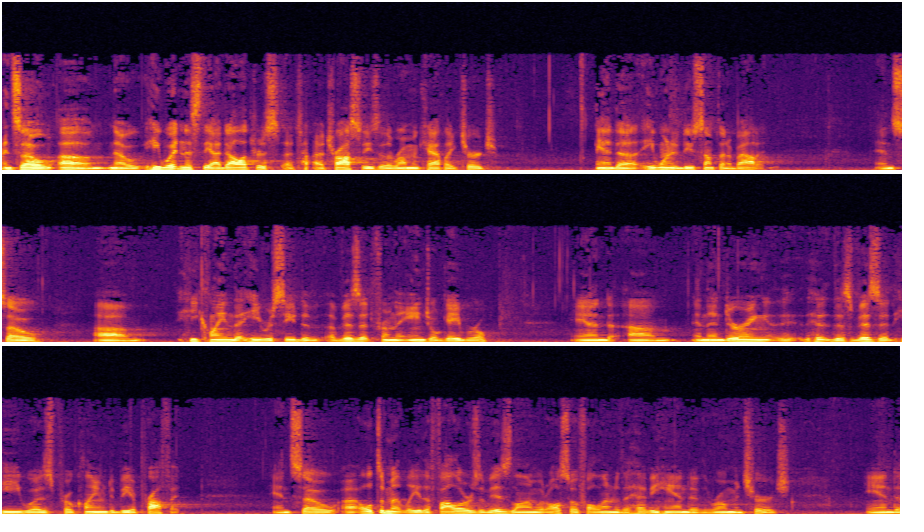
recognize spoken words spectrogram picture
And so, um, no, he witnessed the idolatrous atrocities of the Roman Catholic Church, and uh, he wanted to do something about it. And so, um, he claimed that he received a, a, visit from the angel Gabriel, and um, and then during this visit, he was proclaimed to be a prophet. And so, uh, ultimately, the followers of Islam would also fall under the heavy hand of the Roman Church and uh,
